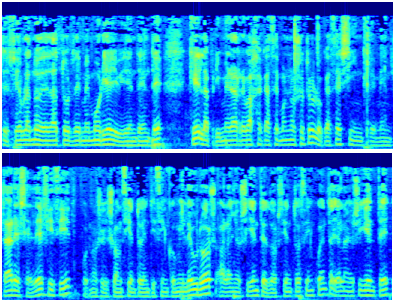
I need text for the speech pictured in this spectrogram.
Te estoy hablando de datos de memoria y evidentemente que la primera rebaja que hacemos nosotros lo que hace es incrementar ese déficit, pues no sé si son 125.000 euros, al año siguiente 250 y al año siguiente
